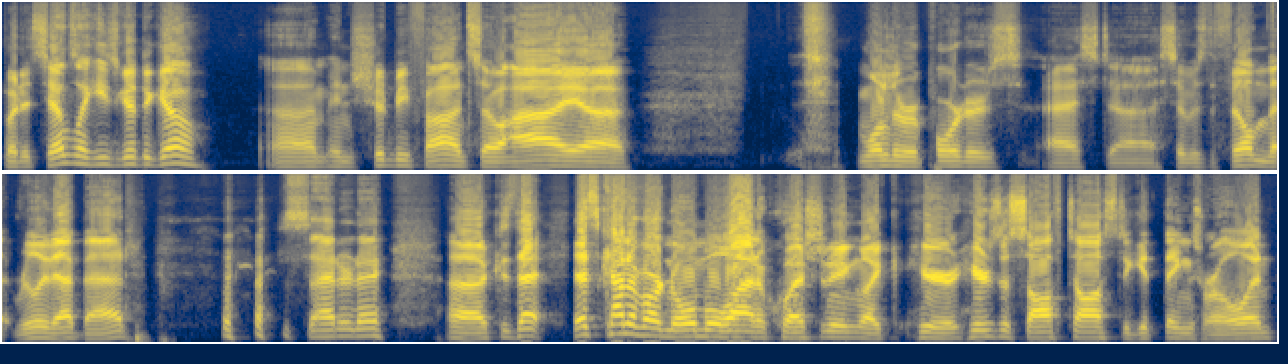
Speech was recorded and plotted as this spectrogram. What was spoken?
but it sounds like he's good to go um, and should be fine. So I, uh, one of the reporters asked, uh, "So was the film that really that bad?" Saturday, because that that's kind of our normal line of questioning. Like here, here's a soft toss to get things rolling.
